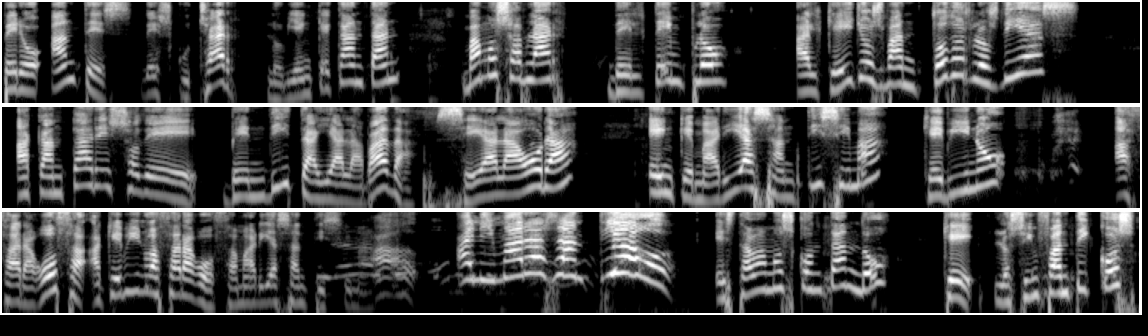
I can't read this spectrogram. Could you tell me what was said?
Pero antes de escuchar lo bien que cantan, vamos a hablar del templo al que ellos van todos los días a cantar eso de bendita y alabada sea la hora en que María Santísima, que vino a Zaragoza, ¿a qué vino a Zaragoza María Santísima? ¡Animar a Santiago! Estábamos contando que los infanticos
